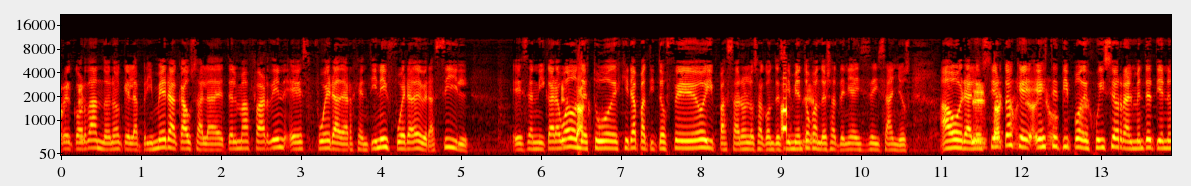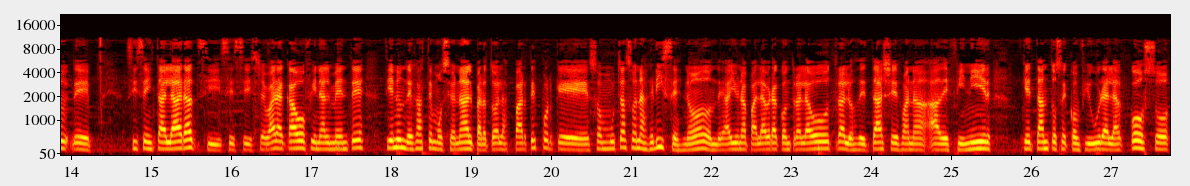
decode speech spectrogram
recordando, ¿no? Que la primera causa, la de Telma Fardin, es fuera de Argentina y fuera de Brasil. Es en Nicaragua donde estuvo de gira Patito Feo y pasaron los acontecimientos es. cuando ella tenía 16 años. Ahora, lo cierto es que este tipo de 19. juicio realmente tiene, eh, si se instalara, si se si, llevara a cabo finalmente, tiene un desgaste emocional para todas las partes porque son muchas zonas grises, ¿no? Donde hay una palabra contra la otra, los detalles van a, a definir qué tanto se configura el acoso,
